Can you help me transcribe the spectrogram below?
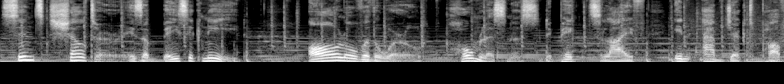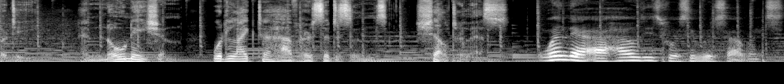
Since shelter is a basic need, all over the world, homelessness depicts life in abject poverty, and no nation would like to have her citizens shelterless. When there are houses for civil servants,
